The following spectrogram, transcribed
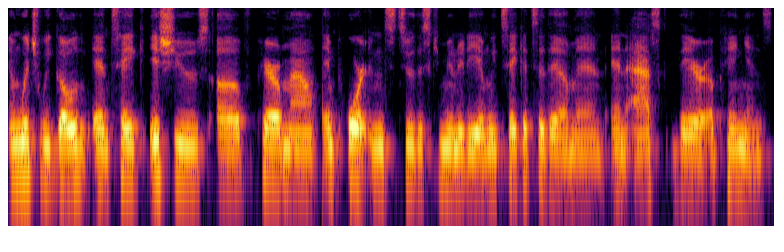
in which we go and take issues of paramount importance to this community and we take it to them and, and ask their opinions.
